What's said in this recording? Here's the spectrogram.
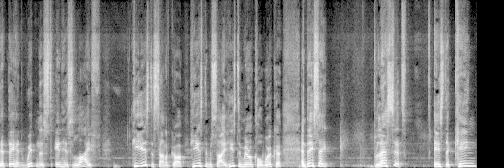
that they had witnessed in his life. He is the Son of God, he is the Messiah, he's the miracle worker. And they say, Blessed is the King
